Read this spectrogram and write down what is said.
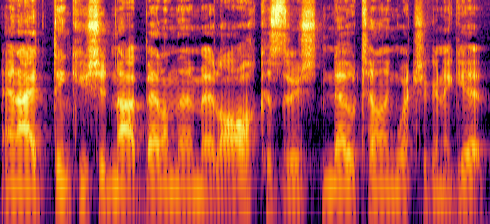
And I think you should not bet on them at all because there's no telling what you're going to get.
